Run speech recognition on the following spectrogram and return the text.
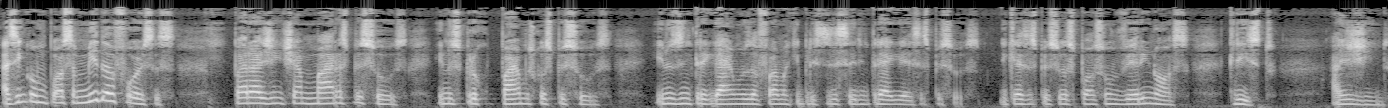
assim como possa me dar forças para a gente amar as pessoas e nos preocuparmos com as pessoas e nos entregarmos da forma que precisa ser entregue a essas pessoas. E que essas pessoas possam ver em nós Cristo agindo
